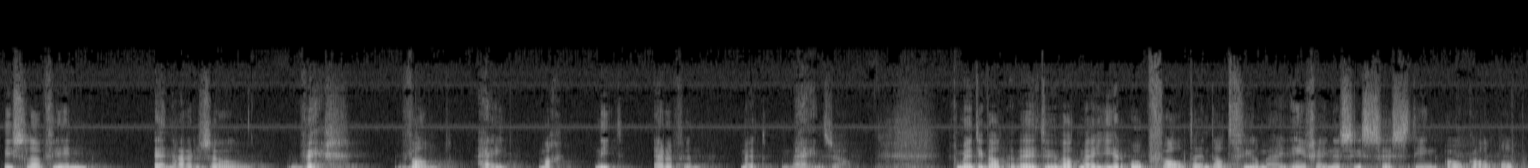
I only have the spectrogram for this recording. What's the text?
die slavin en haar zoon weg. Want hij mag niet erven met mijn zoon. Gemeente, weet u wat mij hier opvalt? En dat viel mij in Genesis 16 ook al op.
